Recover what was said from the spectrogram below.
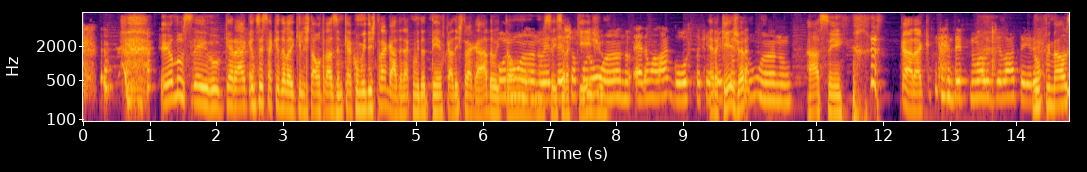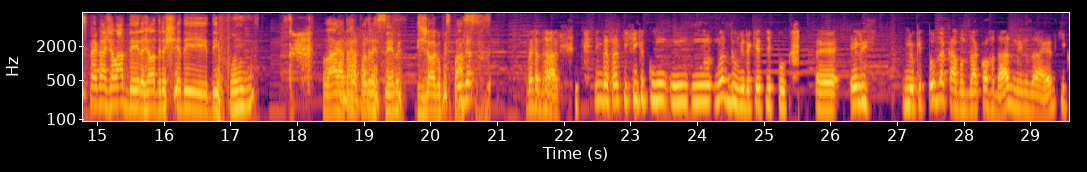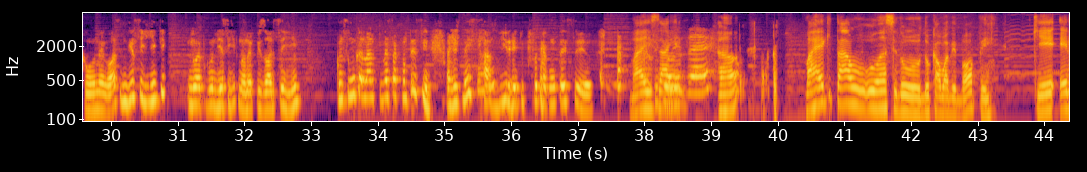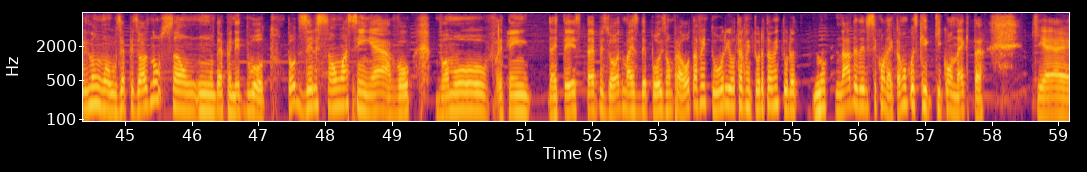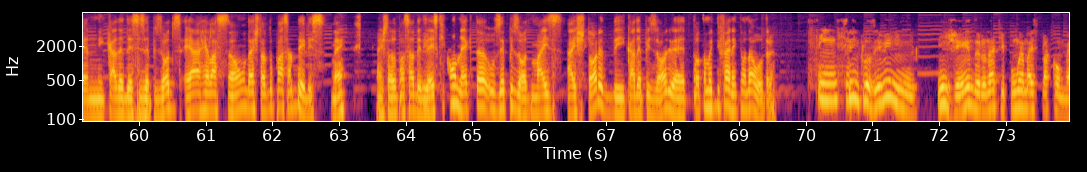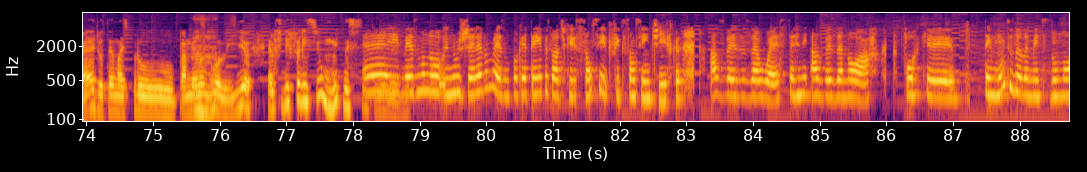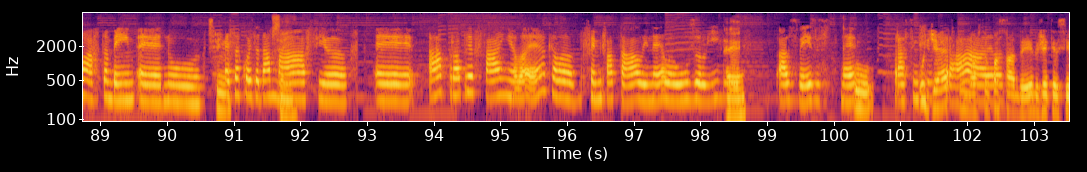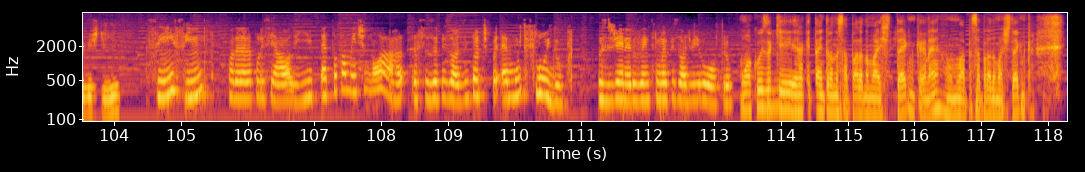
Eu não sei o que era. Eu não sei se é aquele que eles estavam trazendo, que é a comida estragada, né? A comida tinha ficado estragada, ou então. Um ano, não sei se era queijo. Por um ano, era uma lagosta que Era queijo, era? um ano. Ah, sim. Caraca. Dentro de uma geladeira. No final eles pegam a geladeira, a geladeira cheia de, de fungo. Lá já tava apodrecendo e joga pro espaço. Verdade. Engraçado que fica com um, um, uma dúvida, que é tipo, é, eles meio que todos acabam desacordados, menos a Ed, que com o negócio, no dia seguinte, não é no dia seguinte, não, no episódio seguinte, como se nunca nada tivesse acontecido. A gente nem Sim. sabe direito o que foi que aconteceu. Mas aí. Pois é. Uhum. Mas é que tá o, o, lance do, do Cowboy Bebop, que ele não, os episódios não são um dependente do outro. Todos eles são assim, é, ah, vou, vamos, tem Daí ter esse episódio, mas depois vão para outra aventura e outra aventura, outra aventura. Não, nada deles se conecta. Alguma coisa que, que conecta, que é em cada desses episódios, é a relação da história do passado deles, né? A história do passado deles. É isso que conecta os episódios, mas a história de cada episódio é totalmente diferente uma da outra. Sim, sim. sim inclusive em gênero, né? Tipo, um é mais pra comédia, outro é mais pro, pra melancolia. Uhum. Elas se diferenciam muito nesse sentido. É, e mesmo no, no gênero mesmo, porque tem episódios que são ficção científica, às vezes é western, às vezes é noir, porque tem muitos elementos do noir também é, no Sim. essa coisa da Sim. máfia. É, a própria Fine, ela é aquela femme fatale, né? Ela usa ali, é. às vezes, né? O, pra se infiltrar. O Jet mostra ela... o passado dele, o jeito que ele se vestir. Sim, sim. Quando ele era policial ali. É totalmente no ar esses episódios. Então, tipo, é muito fluido os gêneros entre um episódio e o outro. Uma coisa que, já que tá entrando nessa parada mais técnica, né? Vamos lá pra essa parada mais técnica,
